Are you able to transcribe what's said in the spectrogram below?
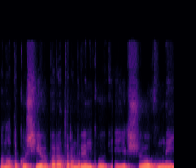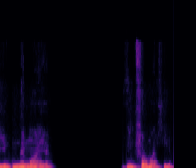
вона також є оператором ринку, і якщо в неї немає інформації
